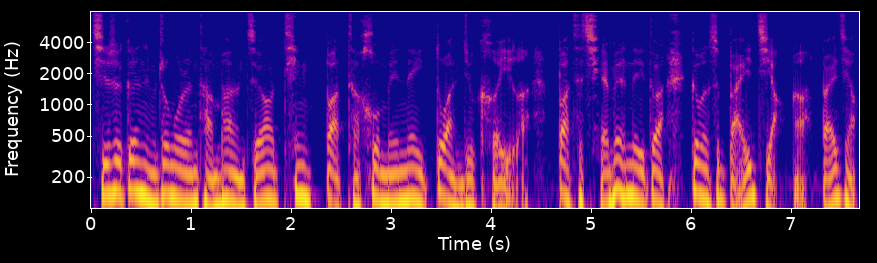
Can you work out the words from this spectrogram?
其实跟你们中国人谈判，只要听 but 后面那一段就可以了，but 前面那一段根本是白讲啊，白讲。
